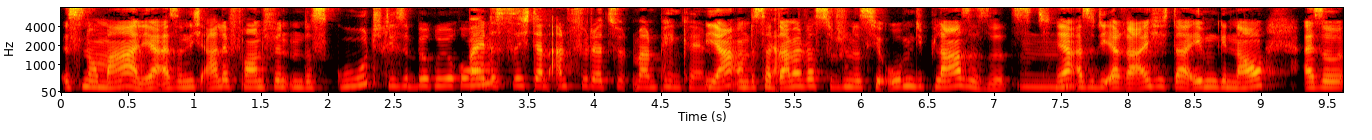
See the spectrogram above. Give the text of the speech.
ist normal, ja. Also nicht alle Frauen finden das gut, diese Berührung. Weil das sich dann anfühlt, als würde man pinkeln. Ja, und das hat Ja. damit was zu tun, dass hier oben die Blase sitzt. Mhm. Ja, also die erreiche ich da eben genau. Also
